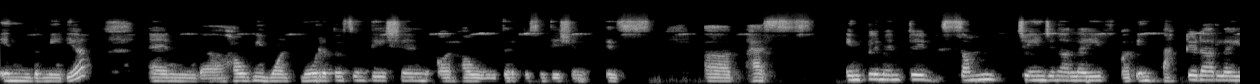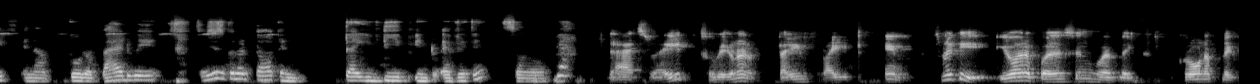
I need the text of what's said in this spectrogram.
in the media and uh, how we want more representation or how the representation is uh, has implemented some change in our life or impacted our life in a good or bad way. So we're just going to talk and dive deep into everything. So yeah That's right. So we're gonna dive right in. Smriti, you are a person who have like grown up. Like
